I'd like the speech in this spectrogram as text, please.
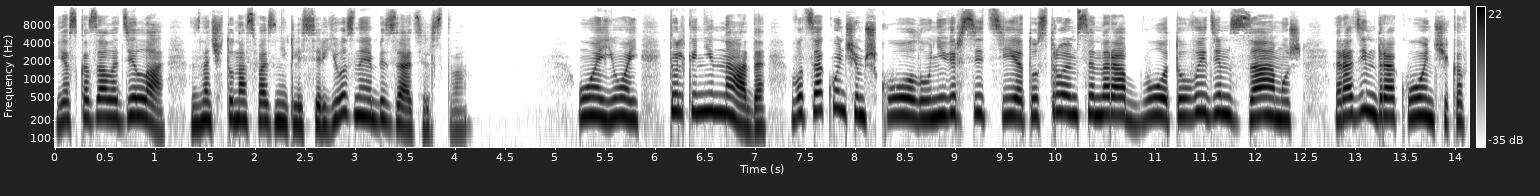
Я сказала дела, значит, у нас возникли серьезные обязательства». «Ой-ой, только не надо. Вот закончим школу, университет, устроимся на работу, выйдем замуж, родим дракончиков.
